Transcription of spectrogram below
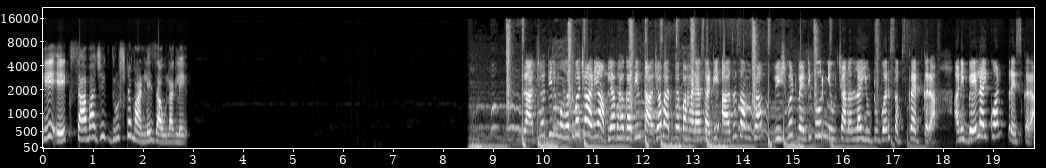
हे एक सामाजिक दृष्ट मानले जाऊ लागले. राज्यातील महत्त्वाच्या आणि आपल्या भागातील ताज्या बातम्या पाहण्यासाठी आजच आमच्या विश्व ट्वेंटी फोर न्यूज चॅनलला यूट्यूबवर सबस्क्राईब करा आणि बेल आयकॉन प्रेस करा.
